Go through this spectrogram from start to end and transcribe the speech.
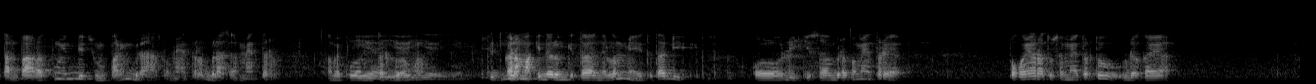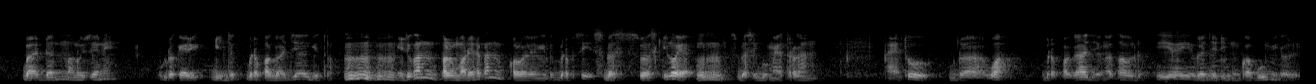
tanpa alat pun dia cuma paling berapa meter belasan meter sampai puluhan iya meter iya doang lah. iya iya itu dia karena makin dalam kita nyelam ya itu tadi kalau di kisah berapa meter ya pokoknya ratusan meter tuh udah kayak badan manusia nih udah kayak diinjek berapa gajah gitu. Mhm, mhm. itu kan paling marina kan kalau yang itu berapa sih? 11 11 kilo ya? Mhm. 11 ribu meter kan. Nah itu udah wah berapa gajah nggak tahu udah iya iya gajah di muka bumi kali.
